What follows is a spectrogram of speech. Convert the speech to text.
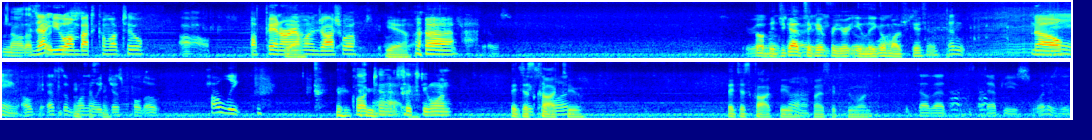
No, that's Is that you. I'm about to come up to? oh. Off Panorama and Joshua? Yeah. So oh, did you get a ticket for your illegal modification? And No. dang, okay, that's the one that we just pulled out. Holy Clock 10 Yeah. to 61. They just clocked you. They just clocked you. Huh. 161. could tell that deputies. What is it?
